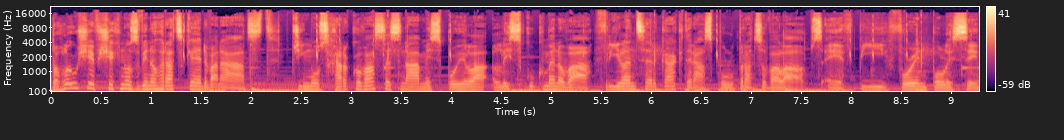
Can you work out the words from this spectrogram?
Tohle už je všechno z Vinohradské 12. Přímo z Charkova se s námi spojila Liz Kukmenová, freelancerka, která spolupracovala s AFP, Foreign Policy,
